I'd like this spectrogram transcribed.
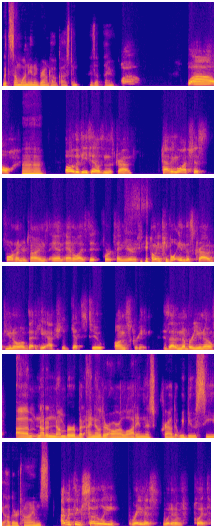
with someone in a groundhog costume is up there. Wow. Wow. Uh huh. Oh, the details in this crowd. Having watched this 400 times and analyzed it for 10 years, how many people in this crowd do you know of that he actually gets to on screen? Is that a number you know? Um, not a number, but I know there are a lot in this crowd that we do see other times. I would think subtly Ramis would have put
